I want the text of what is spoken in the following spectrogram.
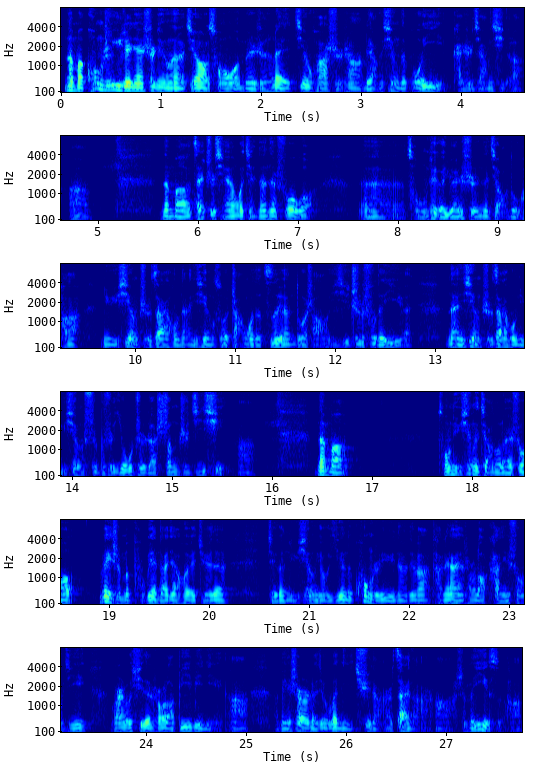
那么控制欲这件事情呢，就要从我们人类进化史上两性的博弈开始讲起了啊。那么在之前我简单的说过，呃，从这个原始人的角度哈，女性只在乎男性所掌握的资源多少以及支付的意愿，男性只在乎女性是不是优质的生殖机器啊。那么。从女性的角度来说，为什么普遍大家会觉得这个女性有一定的控制欲呢？对吧？谈恋爱的时候老看你手机，玩游戏的时候老逼逼你啊，没事儿的就问你去哪儿，在哪儿啊？什么意思哈？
